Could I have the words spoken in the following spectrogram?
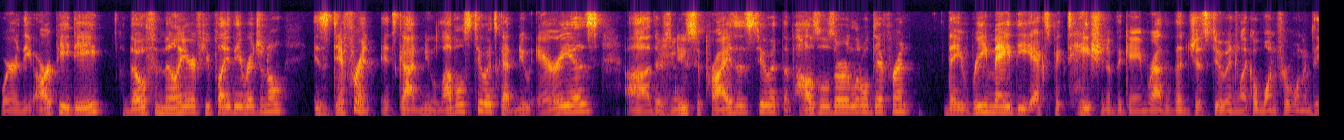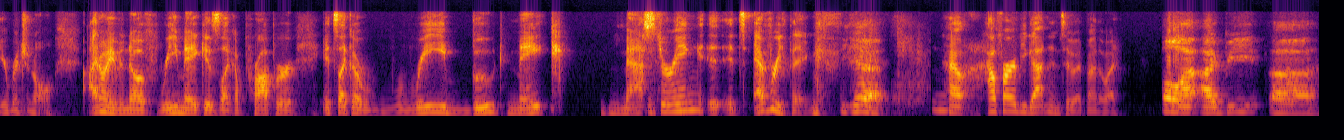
where the RPD, though familiar if you play the original, is different. It's got new levels to it. It's got new areas. Uh, there's new surprises to it. The puzzles are a little different they remade the expectation of the game rather than just doing like a one for one of the original. I don't even know if remake is like a proper. It's like a reboot, make, mastering. it's everything. Yeah. How how far have you gotten into it, by the way? Oh, I, I beat uh,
